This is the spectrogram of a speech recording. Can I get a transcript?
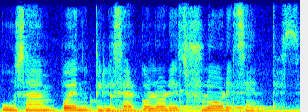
usan, pueden utilizar colores fluorescentes.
